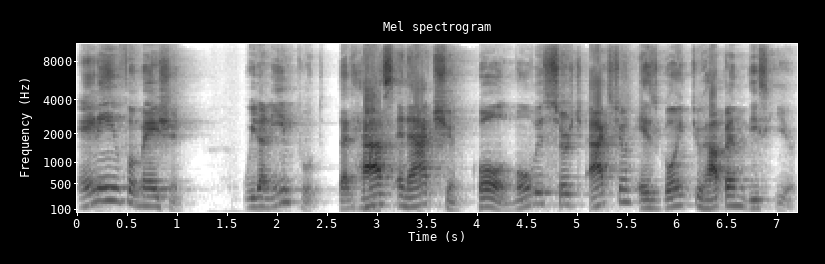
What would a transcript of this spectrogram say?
any information with an input that has an action called movie search action is going to happen this here.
